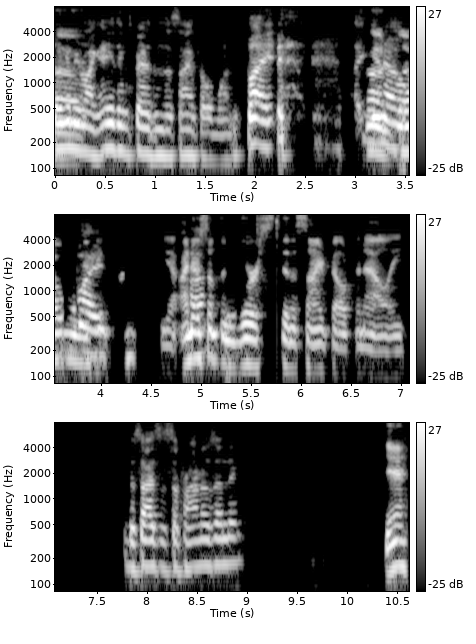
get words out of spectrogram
Don't uh, get me oh. wrong, anything's better than the Seinfeld one, but you uh, know, but yeah, I know uh, something worse than the Seinfeld finale besides the Sopranos ending? Yeah,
